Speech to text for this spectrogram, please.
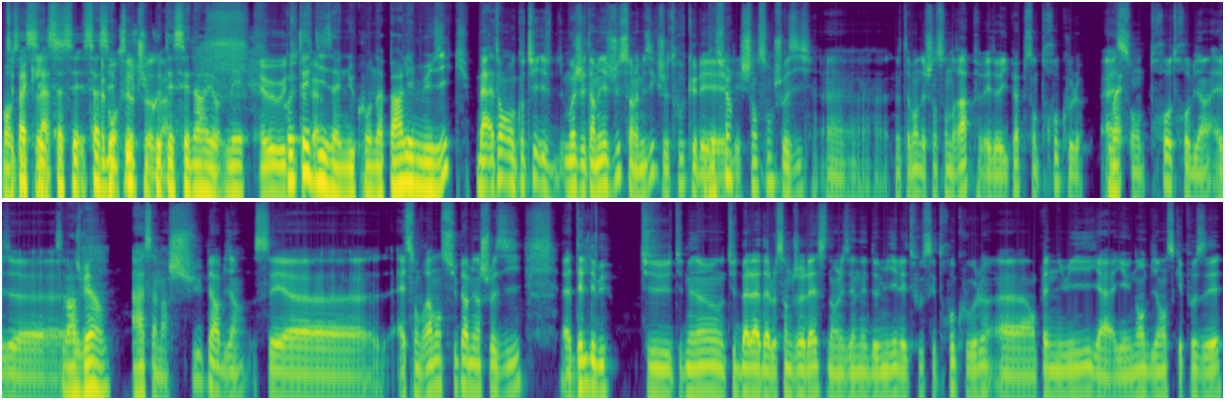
Bon, C'est ça, pas c'est, classe. ça, c'est, ça, Mais c'est bon, plus du chose, côté ouais. scénario. Mais oui, oui, côté design, du coup, on a parlé musique. Bah attends, on continue. Moi, je vais terminer juste sur la musique. Je trouve que les, les chansons choisies, euh, notamment des chansons de rap et de hip-hop, sont trop cool. Elles Ouais. sont trop trop bien. Elles, euh, Ça marche bien. hein. Ah, ça marche super bien. C'est, euh, elles sont vraiment super bien choisies euh, dès le début. Tu, tu, te mets- tu te balades à Los Angeles dans les années 2000 et tout, c'est trop cool. Euh, en pleine nuit, il y y a une ambiance qui est posée.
